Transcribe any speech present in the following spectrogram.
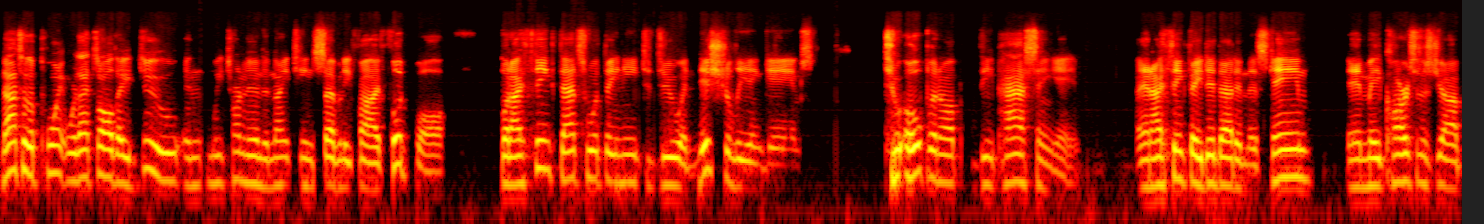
not to the point where that's all they do and we turn it into 1975 football. But I think that's what they need to do initially in games to open up the passing game. And I think they did that in this game and made Carson's job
